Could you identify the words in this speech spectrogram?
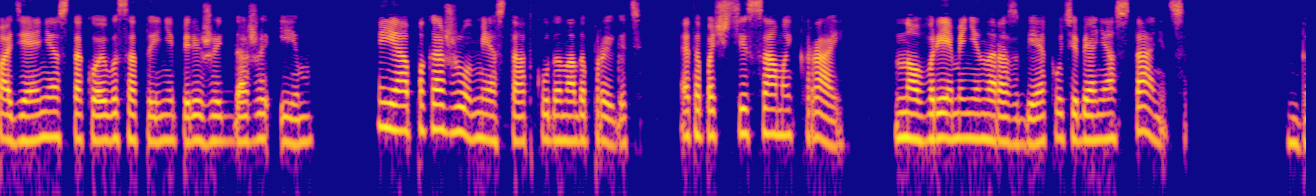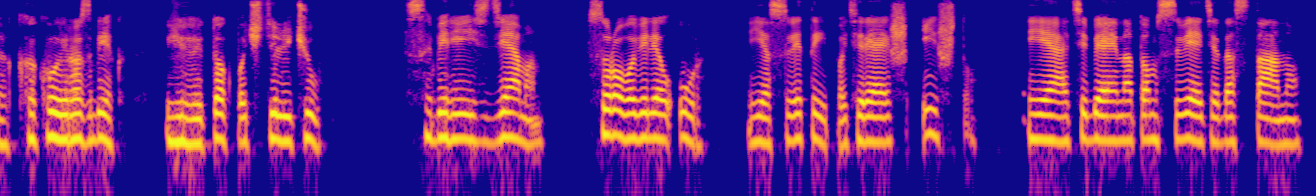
Падение с такой высоты не пережить даже им. Я покажу место, откуда надо прыгать. Это почти самый край, но времени на разбег у тебя не останется». «Да какой разбег? Я и так почти лечу». «Соберись, демон», — сурово велел Ур. «Если ты потеряешь Ишту, я тебя и на том свете достану».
